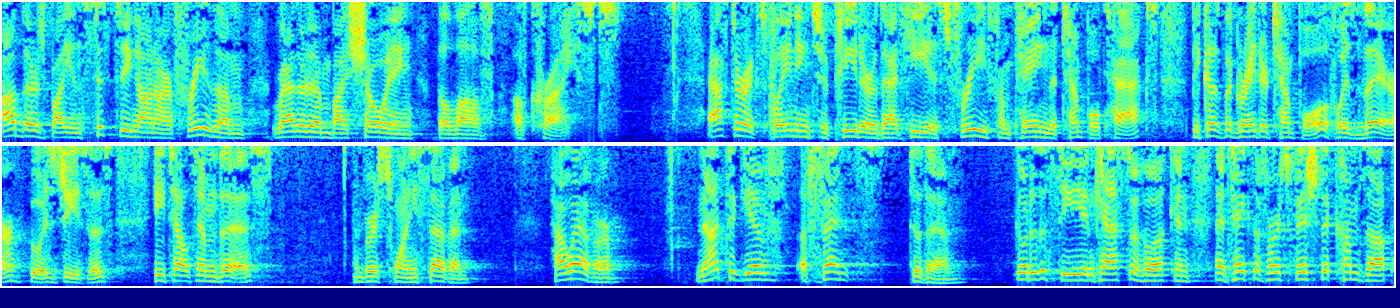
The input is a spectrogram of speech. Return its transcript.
others by insisting on our freedom rather than by showing the love of Christ. After explaining to Peter that he is free from paying the temple tax because the greater temple was there, who is Jesus, he tells him this in verse 27 However, not to give offense to them Go to the sea and cast a hook and, and take the first fish that comes up.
